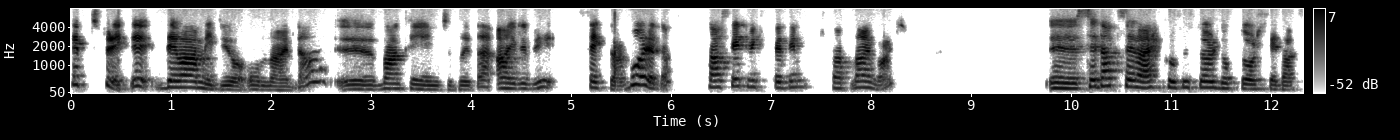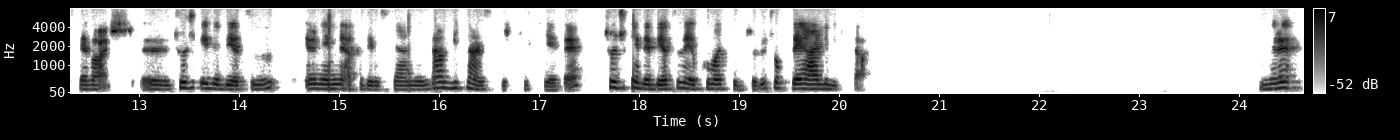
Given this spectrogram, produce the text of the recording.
hep sürekli devam ediyor onlarda. E, banka yayıncılığı da ayrı bir sektör. Bu arada tavsiye etmek istediğim kitaplar var. Ee, Sedat Sever, Profesör Doktor Sedat Sever, ee, çocuk edebiyatının önemli akademisyenlerinden bir tanesidir Türkiye'de. Çocuk edebiyatı ve okuma kültürü çok değerli bir kitap. Bunları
